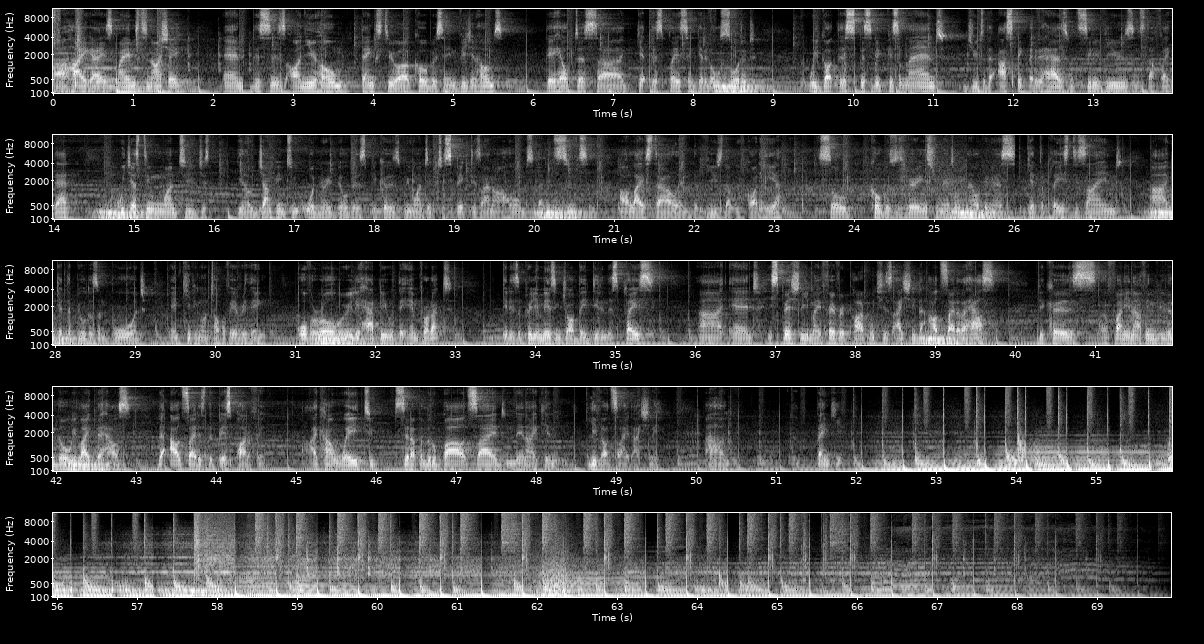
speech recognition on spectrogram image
Uh, hi guys, my name is Tinashe and this is our new home thanks to uh, Kobus and Vision Homes. They helped us uh, get this place and get it all sorted. We got this specific piece of land due to the aspect that it has with city views and stuff like that. We just didn't want to just you know jump into ordinary builders because we wanted to spec design our home so that it suits our lifestyle and the views that we've got here. So Kobus was very instrumental in helping us get the place designed, uh, get the builders on board and keeping on top of everything. Overall, we're really happy with the end product. It is a pretty amazing job they did in this place. Uh, and especially my favorite part, which is actually the outside of the house, because uh, funny enough, even though we like the house, the outside is the best part of it. I can't wait to set up a little bar outside and then I can live outside actually. Um, thank you.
